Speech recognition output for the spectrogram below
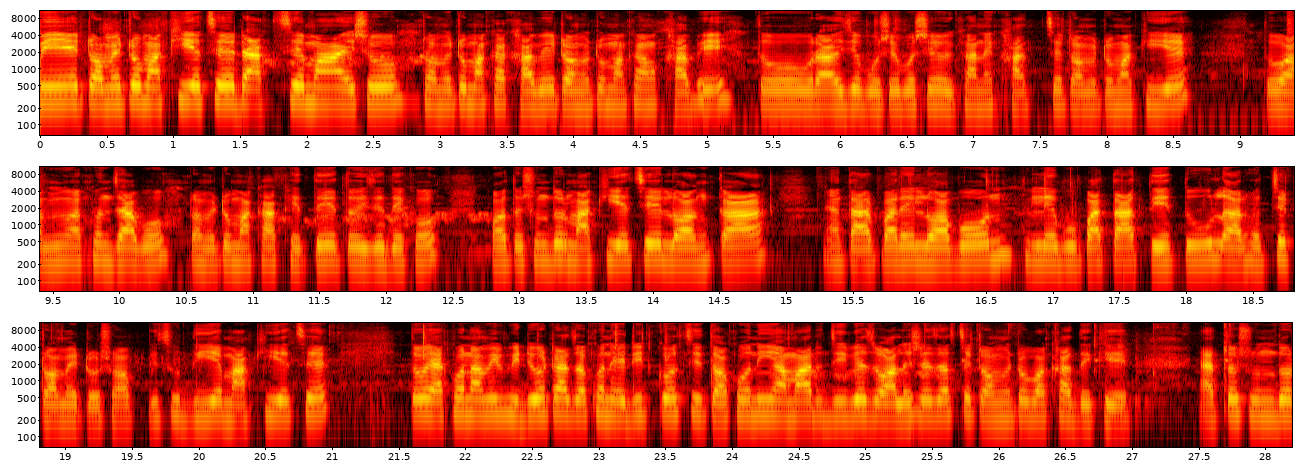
মেয়ে টমেটো মাখিয়েছে, ডাকছে, মা, এসো, টমেটো মাখা খাবে, টমেটো মাখা খাবে। তো ওরা ওই যে বসে বসে ওইখানে খাচ্ছে টমেটো মাখিয়ে। তো আমিও এখন যাব টমেটো মাখা খেতে। তো এই যে দেখো কত সুন্দর মাখিয়েছে লঙ্কা, তারপরে লবণ, লেবু পাতা, তেঁতুল আর হচ্ছে টমেটো সব কিছু দিয়ে মাখিয়েছে। তো এখন আমি ভিডিওটা যখন এডিট করছি তখনই আমার জিভে জল এসে যাচ্ছে টমেটো মাখা দেখে। এত সুন্দর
